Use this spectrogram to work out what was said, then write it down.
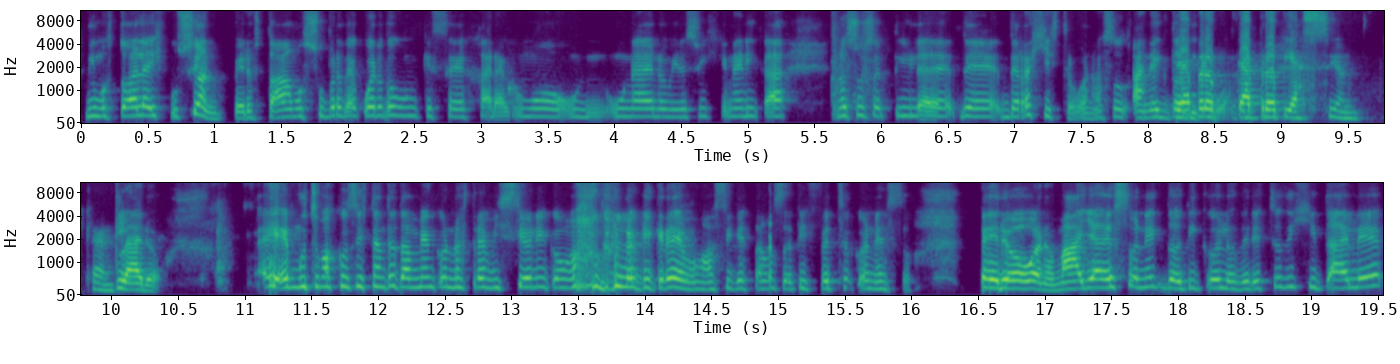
dimos toda la discusión, pero estábamos súper de acuerdo con que se dejara como una denominación genérica no susceptible de, registro. Bueno, eso es anecdótico. De, apropiación, claro. Claro es mucho más consistente también con nuestra misión y con, con, lo que creemos, así que estamos satisfechos con eso. Pero bueno, más allá de eso anecdótico, los derechos digitales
